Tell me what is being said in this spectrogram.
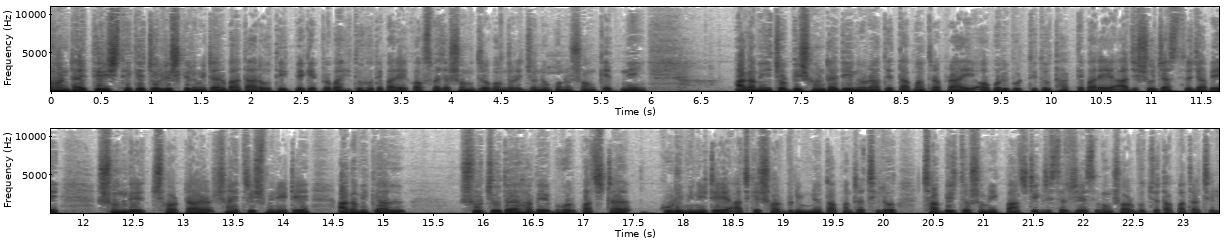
ঘণ্টায় তিরিশ থেকে চল্লিশ কিলোমিটার বা তার অধিক বেগে প্রবাহিত হতে পারে কক্সবাজার সমুদ্র বন্দরের জন্য কোনো সংকেত নেই। আগামী চব্বিশ ঘন্টায় দিন ও রাতের তাপমাত্রা প্রায় অপরিবর্তিত থাকতে পারে। আজ সূর্যাস্ত যাবে সন্ধে ছটা সাঁত্রিশ মিনিটে। আগামীকাল সূর্যোদয় হবে ভোর পাঁচটা কুড়ি মিনিটে। আজকে সর্বনিম্ন তাপমাত্রা ছিল ছাব্বিশ দশমিক পাঁচ ডিগ্রি সেলসিয়াস এবং সর্বোচ্চ তাপমাত্রা ছিল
